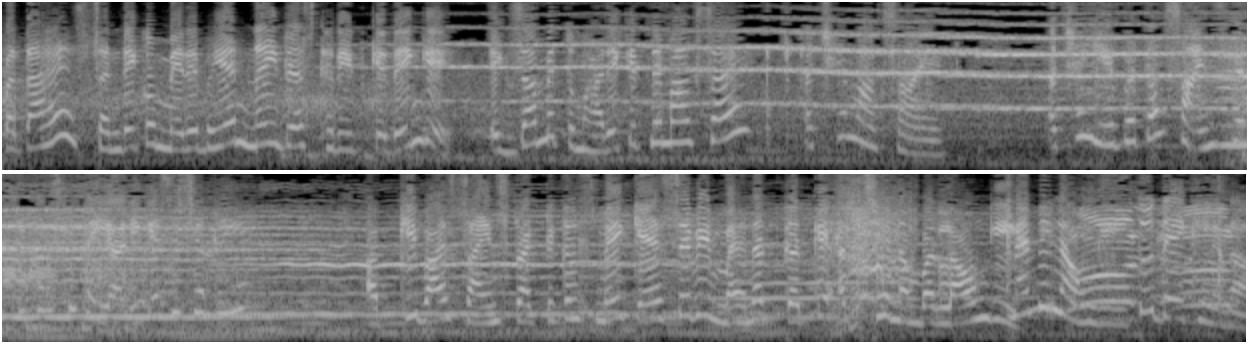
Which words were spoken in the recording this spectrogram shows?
पता है संडे को मेरे भैया नई ड्रेस खरीद के देंगे। एग्ज़ाम में तुम्हारे कितने मार्क्स आए? अच्छे मार्क्स आए। अच्छा ये बता साइंस प्रैक्टिकल्स की तैयारी कैसे चल रही है? अब की बार साइंस प्रैक्टिकल्स में कैसे भी मेहनत करके अच्छे नंबर लाऊँगी। मैं भी लाऊँगी तो देख लेना।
